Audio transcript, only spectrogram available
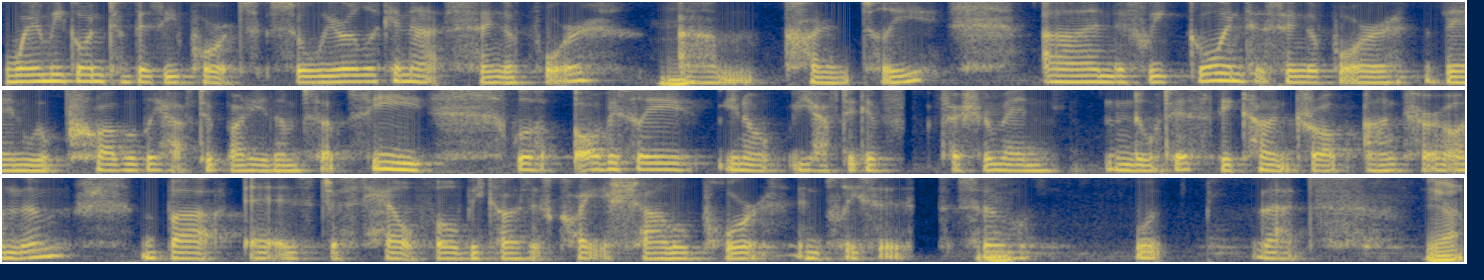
when we go into busy ports, so we are looking at Singapore mm. um, currently. And if we go into Singapore, then we'll probably have to bury them subsea. Well, obviously, you know, you have to give fishermen notice. They can't drop anchor on them, but it is just helpful because it's quite a shallow port in places. So mm. that's yeah.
